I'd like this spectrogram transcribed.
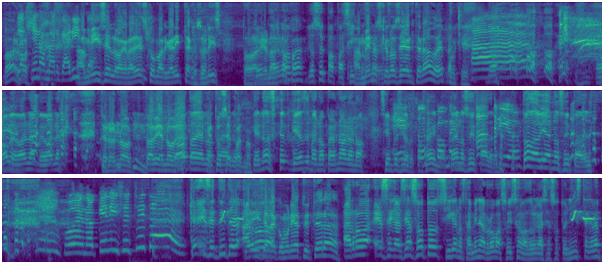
La señora Margarita. A mí se lo agradezco, Margarita José Luis. Todavía Yo no es papá. yo soy papacito, A menos que no se haya enterado, ¿eh? Porque. Ah, No, me van a, me van a. Pero no, todavía no, No, ¿verdad? todavía no. que tú todavía sepas, no. Que, no se- que yo sepa, no, pero no, no, no. Siempre he sido Estos responsable. No, todavía no soy padre. Todavía no soy padre. bueno, ¿qué dice Twitter? ¿Qué dice Twitter? ¿Qué dice la comunidad tuitera? Arroba S García Soto, síganos también arroba soy Salvador García Soto en Instagram.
